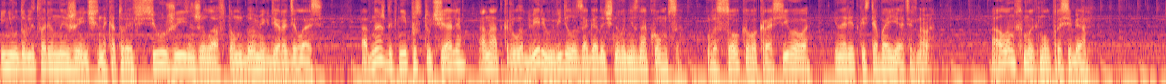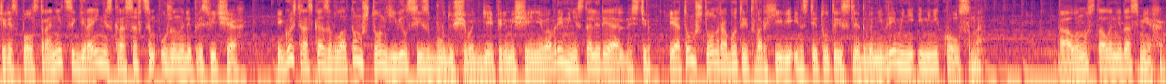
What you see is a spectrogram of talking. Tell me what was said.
и неудовлетворенной женщины, которая всю жизнь жила в том доме, где родилась. Однажды к ней постучали, она открыла дверь и увидела загадочного незнакомца. Высокого, красивого и на редкость обаятельного. Алан хмыкнул про себя. Через полстраницы героини с красавцем ужинали при свечах – и гость рассказывал о том, что он явился из будущего, где перемещения во времени стали реальностью, и о том, что он работает в архиве Института исследований времени имени Колсона. Аллану стало не до смеха.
